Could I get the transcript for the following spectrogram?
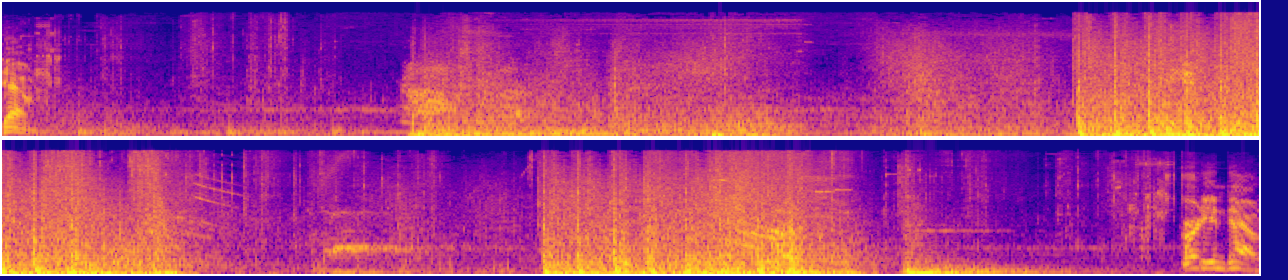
Down. Guardian down.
